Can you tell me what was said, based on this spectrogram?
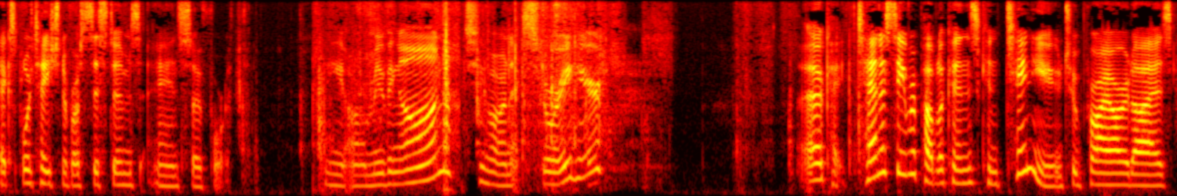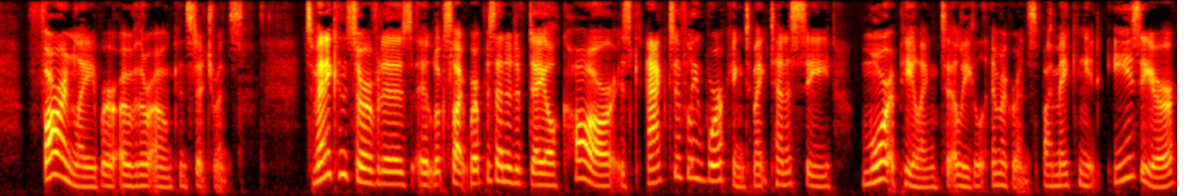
exploitation of our systems, and so forth. We are moving on to our next story here. Okay, Tennessee Republicans continue to prioritize foreign labor over their own constituents. To many conservatives, it looks like Representative Dale Carr is actively working to make Tennessee more appealing to illegal immigrants by making it easier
